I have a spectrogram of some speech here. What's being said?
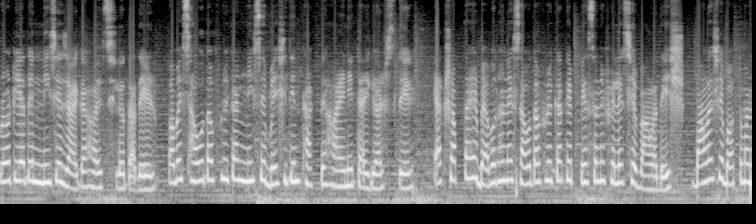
প্রোটিয়াদের নিচে জায়গা হয়েছিল তাদের। তবে সাউথ আফ্রিকার নিচে বেশি দিন থাকতে হয়নি টাইগার্সদের। এক সপ্তাহের ব্যবধানে সাউথ আফ্রিকাকে পেছনে ফেলেছে বাংলাদেশ। বাংলাদেশে বর্তমান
